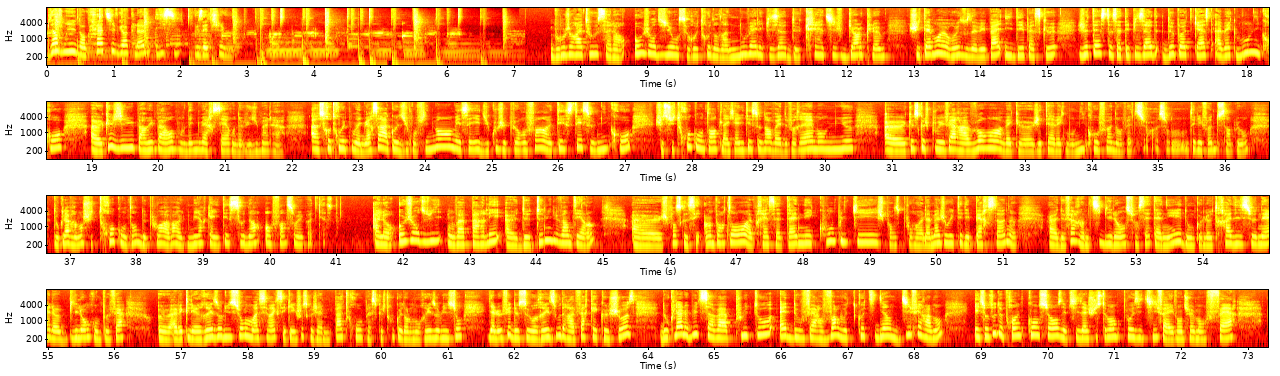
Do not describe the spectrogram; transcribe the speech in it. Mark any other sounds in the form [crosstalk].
Bienvenue dans Creative Girl Club, ici vous êtes chez vous. Bonjour à tous, alors aujourd'hui on se retrouve dans un nouvel épisode de Creative Girl Club. Je suis tellement heureuse, vous n'avez pas idée parce que je teste cet épisode de podcast avec mon micro euh, que j'ai eu par mes parents pour mon anniversaire. On avait du mal à, se retrouver pour mon anniversaire à cause du confinement, mais ça y est, du coup je peux enfin euh, tester ce micro. Je suis trop contente, la qualité sonore va être vraiment mieux euh, que ce que je pouvais faire avant avec j'étais avec mon microphone en fait sur, sur mon téléphone tout simplement. Donc là vraiment je suis trop contente de pouvoir avoir une meilleure qualité sonore enfin sur mes podcasts. Alors aujourd'hui on va parler euh, de 2021. Euh, je pense que c'est important après cette année compliquée, je pense pour euh, la majorité des personnes, de faire un petit bilan sur cette année. Donc le traditionnel bilan qu'on peut faire avec les résolutions, moi c'est vrai que c'est quelque chose que j'aime pas trop parce que je trouve que dans le mot résolution, il y a le fait de se résoudre à faire quelque chose. Donc là le but ça va plutôt être de vous faire voir votre quotidien différemment et surtout de prendre conscience des petits ajustements positifs à éventuellement faire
